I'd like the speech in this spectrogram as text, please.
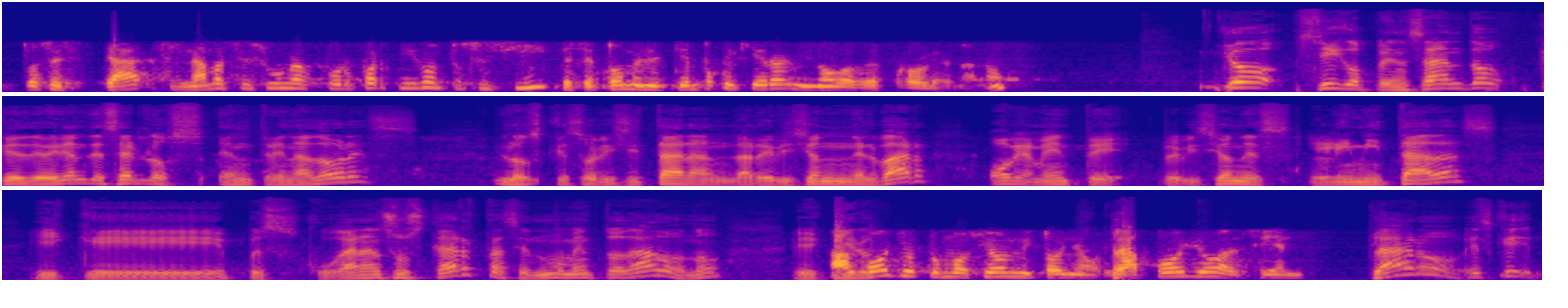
Entonces, ya, si nada más es una por partido, entonces sí, que se tomen el tiempo que quieran y no va a haber problema, ¿no? Yo sigo pensando que deberían de ser los entrenadores los que solicitaran la revisión en el bar, obviamente revisiones limitadas y que pues jugaran sus cartas en un momento dado, ¿no? Eh, quiero- Apoyo tu moción, mi Toño, la apoyo al 100. Claro, es que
